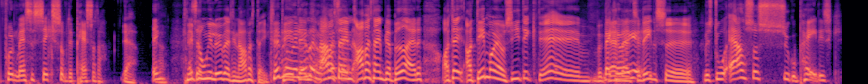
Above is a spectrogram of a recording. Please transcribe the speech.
få en masse sex, som det passer dig. Ja. Ikke? Ja. Knip altså, nogen i løbet af din arbejdsdag. Knip nogen i løbet af din arbejdsdag. Arbejdsdagen bliver bedre af det. Og det, og det må jeg jo sige, det, det øh, kan, kan jo være ikke- til dels... Øh, Hvis du er så psykopatisk,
